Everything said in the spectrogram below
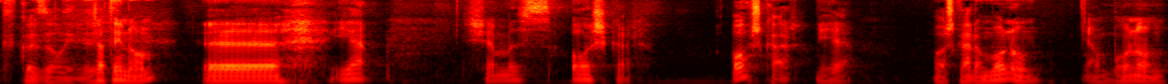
que coisa linda. Já tem nome? Uh, yeah. Chama-se Oscar. Oscar. Yeah. Oscar é um bom nome. É um bom nome.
